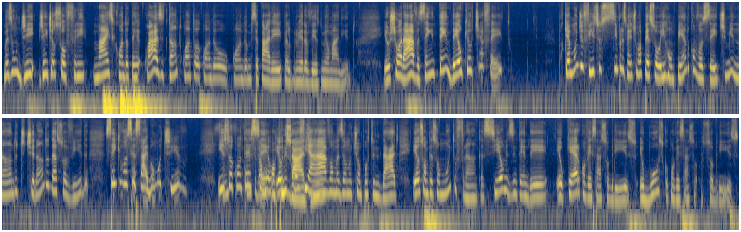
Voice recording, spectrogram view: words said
Mas um dia, gente, eu sofri mais que quando eu ter, quase tanto quanto quando eu, quando eu me separei pela primeira vez do meu marido. Eu chorava sem entender o que eu tinha feito. Porque é muito difícil simplesmente uma pessoa ir rompendo com você e te minando, te tirando da sua vida, sem que você saiba o motivo. Isso aconteceu. Eu né? desconfiava, né? mas eu não tinha oportunidade. Eu sou uma pessoa muito franca. Se eu me desentender, eu quero conversar sobre isso. Eu busco conversar so sobre isso.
